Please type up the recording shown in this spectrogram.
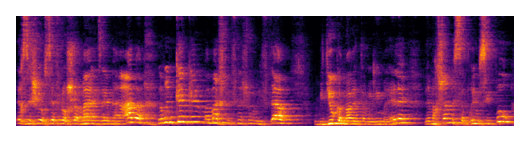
איך זה שיוסף לא שמע את זה מהאבא. אומרים כן, כן, ממש לפני שהוא נפטר, הוא בדיוק אמר את המילים האלה, והם עכשיו מספרים סיפור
